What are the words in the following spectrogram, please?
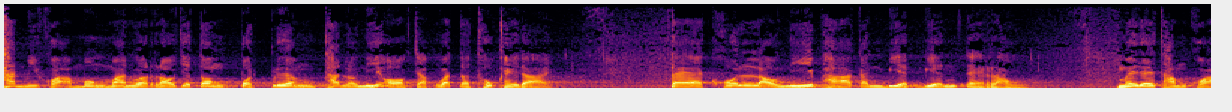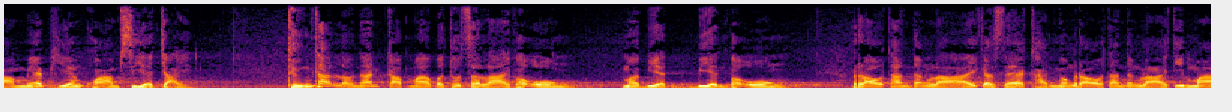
ท่านมีความมุ่งมั่นว่าเราจะต้องปลดเปลื้องท่านเหล่านี้ออกจากวัฏทุกข์ให้ได้ แต่คนเหล่านี้พากันเบียดเบียนแต่เรา ไม่ได้ทำความแม้เพียงความเสียใจ ถึงท่านเหล่านั้นกลับมาประทุษร้ายพระองค์ มาเบียดเบียนพระองค์ เราท่านทั้งหลาย กระแสขันของเราท่านทั้งหลายที่มา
